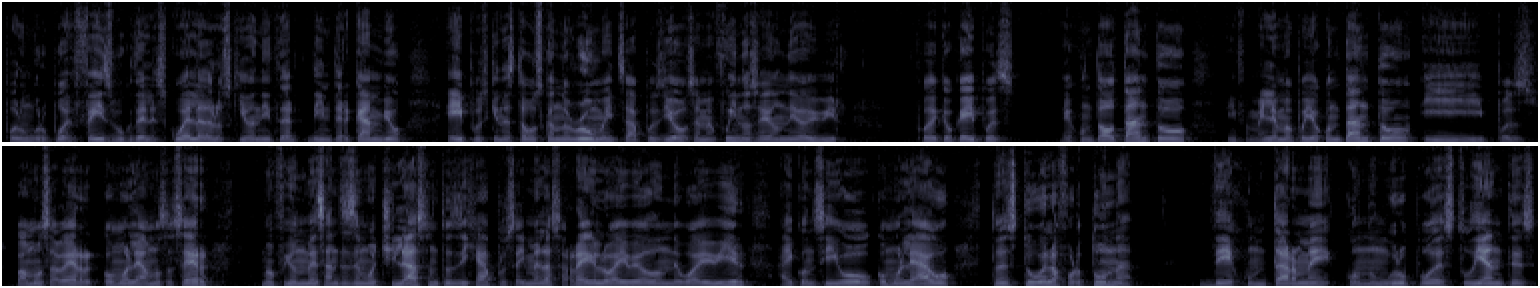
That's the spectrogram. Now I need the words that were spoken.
por un grupo de Facebook de la escuela, de los que iban de, intercambio. Hey, pues ¿quién está buscando roommates? Ah, pues yo, o sea, me fui y no sabía dónde iba a vivir. Fue de que, ok, pues he juntado tanto, mi familia me apoyó con tanto y pues vamos a ver cómo le vamos a hacer. Me fui un mes antes de mochilazo, entonces dije, ah, pues ahí me las arreglo, ahí veo dónde voy a vivir, ahí consigo cómo le hago. Entonces tuve la fortuna de juntarme con un grupo de estudiantes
